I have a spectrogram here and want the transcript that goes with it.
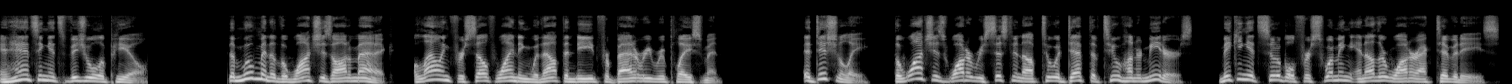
enhancing its visual appeal. The movement of the watch is automatic, allowing for self-winding without the need for battery replacement. Additionally, the watch is water-resistant up to a depth of 200 meters, making it suitable for swimming and other water activities.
